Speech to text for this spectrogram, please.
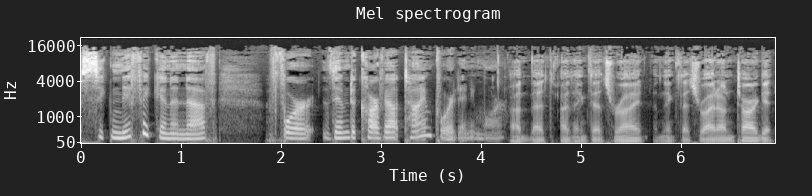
significant enough for them to carve out time for it anymore. Uh, that I think that's right. I think that's right on target.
